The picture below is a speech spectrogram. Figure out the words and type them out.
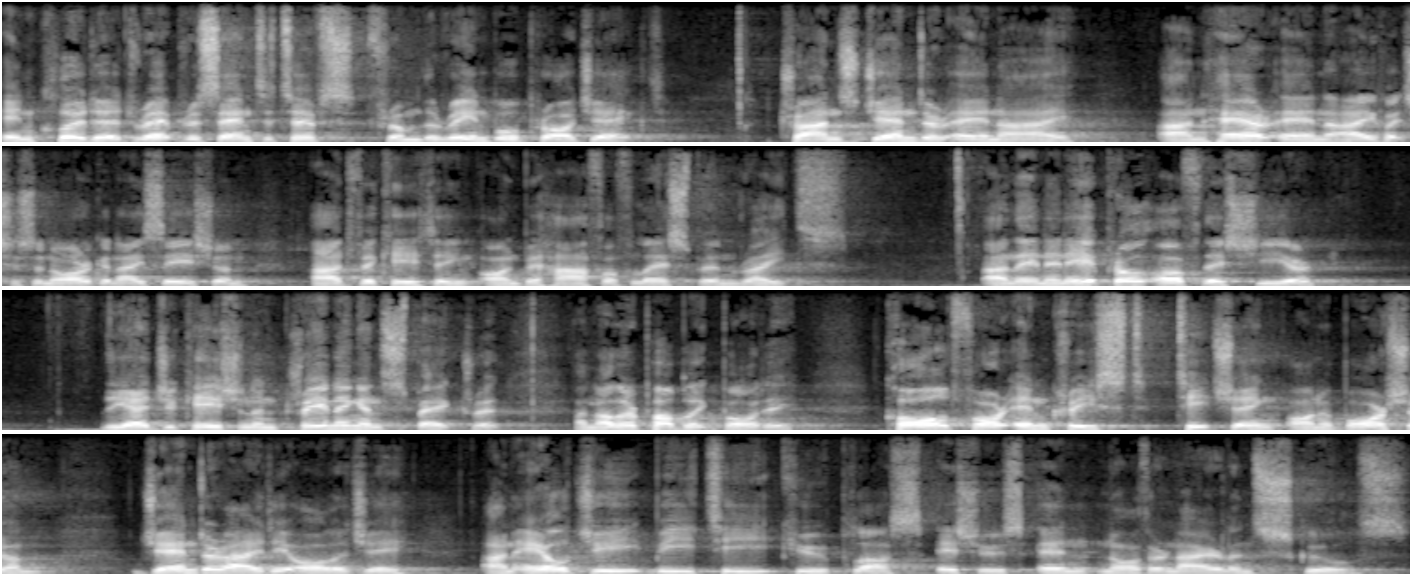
included representatives from the Rainbow Project, Transgender NI, and Her NI, which is an organisation advocating on behalf of lesbian rights. And then in April of this year, the Education and Training Inspectorate, another public body, called for increased teaching on abortion, gender ideology, and LGBTQ issues in Northern Ireland schools.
